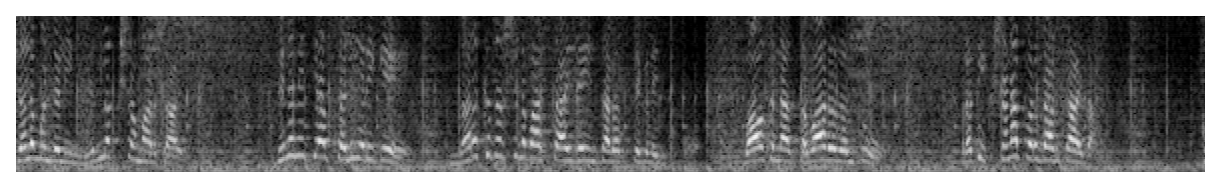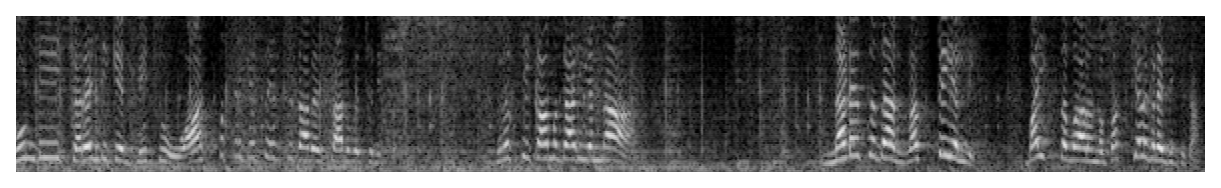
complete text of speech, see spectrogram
ಜಲಮಂಡಳಿ ನಿರ್ಲಕ್ಷ್ಯ ಮಾಡ್ತಾ ದಿನನಿತ್ಯ ಸ್ಥಳೀಯರಿಗೆ ನರಕ ದರ್ಶನವಾಗ್ತಾ ಇದೆ ಇಂಥ ರಸ್ತೆಗಳಿಂದ. ವಾಹನ ಸವಾರರಂತೂ ಪ್ರತಿ ಕ್ಷಣ ಪರದಾಡ್ತಾ ಇದ್ದ ಗುಂಡಿ ಚರಂಡಿಗೆ ಬಿದ್ದು ಆಸ್ಪತ್ರೆಗೆ ಸೇರ್ತಿದ್ದಾರೆ ಸಾರ್ವಜನಿಕರು. ದುರಸ್ತಿ ಕಾಮಗಾರಿಯನ್ನ ನಡೆಸದ ರಸ್ತೆಯಲ್ಲಿ ಬೈಕ್ ಸವಾರನೊಬ್ಬ ಕೆಳಗಡೆ ಬಿದ್ದಿದ್ದಾನೆ.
